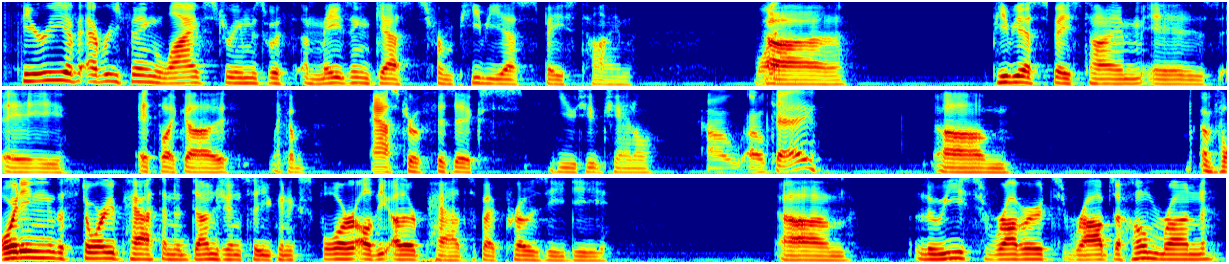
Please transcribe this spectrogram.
Theory of Everything live streams with amazing guests from PBS Space Time. What? Uh, PBS Space Time is a it's like a like a astrophysics YouTube channel. oh, okay. Um, avoiding the story path in a dungeon so you can explore all the other paths by ProZD. Um, Luis Roberts robs a home run,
